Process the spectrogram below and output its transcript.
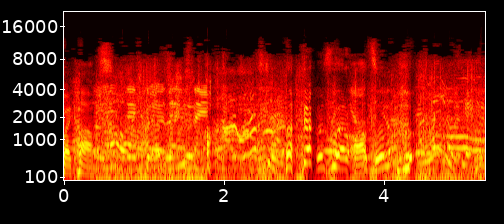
by cops. that was that awesome.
